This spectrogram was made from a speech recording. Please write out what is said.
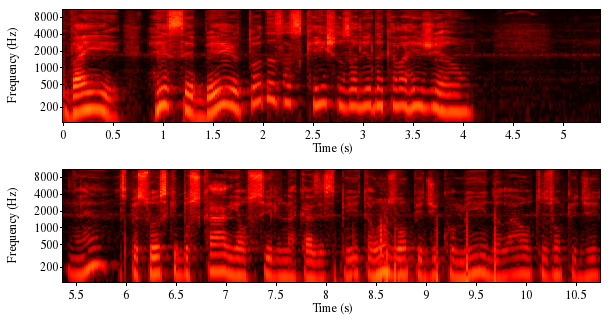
vai receber todas as queixas ali daquela região. Né? As pessoas que buscarem auxílio na casa espírita, uns vão pedir comida lá, outros vão pedir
